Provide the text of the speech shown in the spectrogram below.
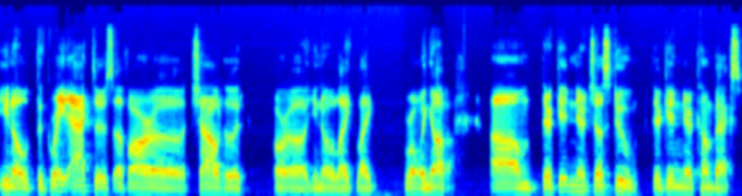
you know the great actors of our uh, childhood, or uh, you know, like like growing up, um, they're getting their just due. They're getting their comebacks.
